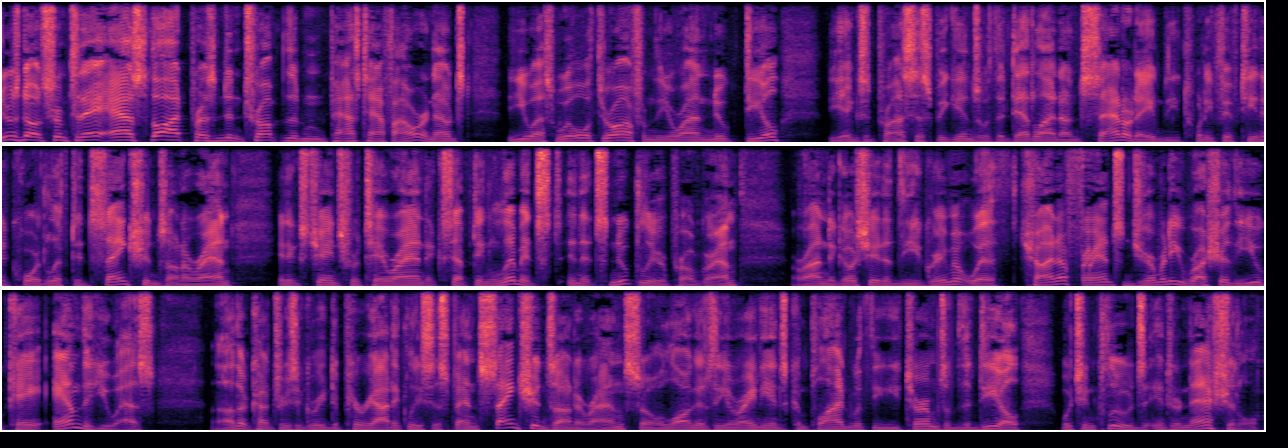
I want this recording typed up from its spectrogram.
News notes from today. As thought, President Trump, the past half hour, announced the U.S. will withdraw from the Iran nuke deal. The exit process begins with a deadline on Saturday. The 2015 accord lifted sanctions on Iran in exchange for Tehran accepting limits in its nuclear program. Iran negotiated the agreement with China, France, Germany, Russia, the U.K., and the U.S. Other countries agreed to periodically suspend sanctions on Iran so long as the Iranians complied with the terms of the deal, which includes international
